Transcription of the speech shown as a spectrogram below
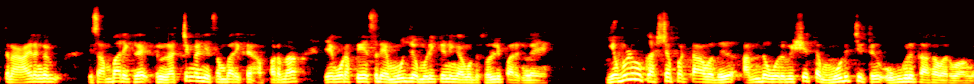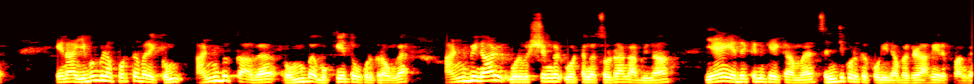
இத்தனை ஆயிரங்கள் நீ சம்பாதிக்கிற இத்தனை லட்சங்கள் நீ சம்பாதிக்கிற அப்புறம் தான் என் கூட பேசுற என் மூஞ்சில் முடிக்க நீங்க அவங்ககிட்ட சொல்லி பாருங்களேன். எவ்வளவு கஷ்டப்பட்டாவது அந்த ஒரு விஷயத்த முடிச்சிட்டு உங்களுக்காக வருவாங்க. ஏன்னா இவங்களை பொறுத்த வரைக்கும் அன்புக்காக ரொம்ப முக்கியத்துவம் கொடுக்குறவங்க அன்பினால் ஒரு விஷயங்கள் ஒருத்தங்க சொல்றாங்க அப்படின்னா ஏன் எதுக்குன்னு கேட்காம செஞ்சு கொடுக்கக்கூடிய நபர்களாக இருப்பாங்க.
